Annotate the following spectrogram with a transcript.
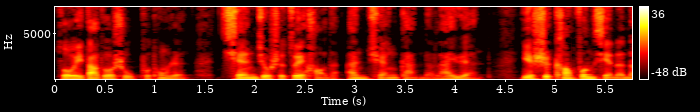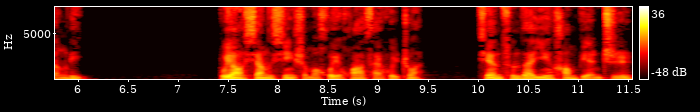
作为大多数普通人，钱就是最好的安全感的来源，也是抗风险的能力。不要相信什么会花才会赚，钱存在银行贬值。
